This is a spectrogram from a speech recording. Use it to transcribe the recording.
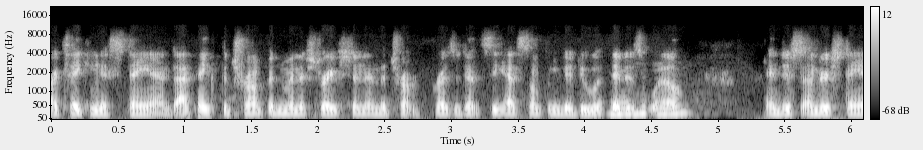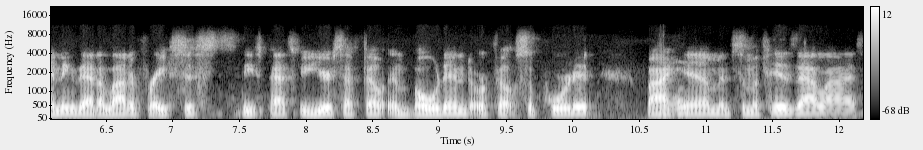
are taking a stand. I think the Trump administration and the Trump presidency has something to do with it mm-hmm. as well. Mm-hmm. And just understanding that a lot of racists these past few years have felt emboldened or felt supported by him and some of his allies.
